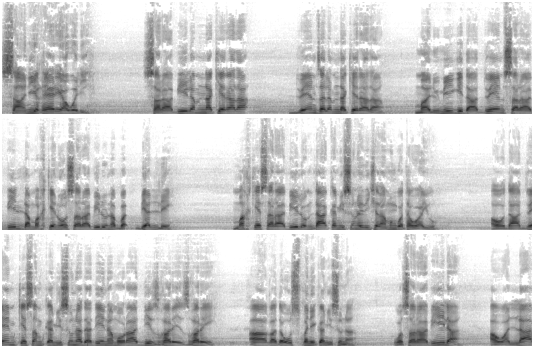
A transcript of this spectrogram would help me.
ثانی غیر اولی سرابیل هم نکره ده دویم ځل هم نکره ده معلومیږي دا دویم سرابیل د مخکینو سرابیلو نه بیل دی مخکې سرابیل هم دا کمیسونه دي چې دا مونږ ته وایو او دا دویم قسم کمیسونه د دین مراد دي زغره زغره هغه د اوسپنې کمیسونه وسرابیلا او الله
